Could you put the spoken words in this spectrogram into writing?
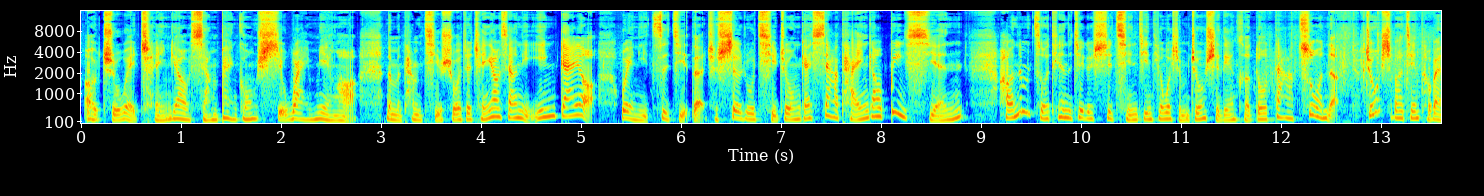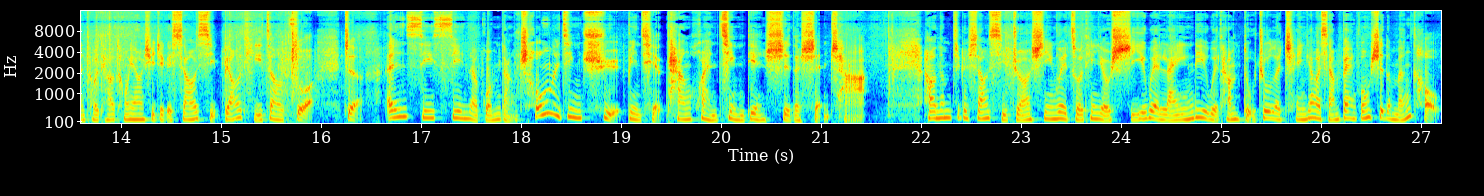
呃主委陈耀祥办公室外面啊。那么他们其实说，这陈耀祥你应该哦，为你自己的这涉入其中，应该下台，应该要避嫌。好，那么昨天的这个事。今天为什么中时联合都大做呢？中时报今天头版头条同样是这个消息，标题叫做“这 NCC 呢，国民党冲了进去，并且瘫痪进电视的审查”。好，那么这个消息主要是因为昨天有十一位蓝营立委，他们堵住了陈耀祥办公室的门口，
